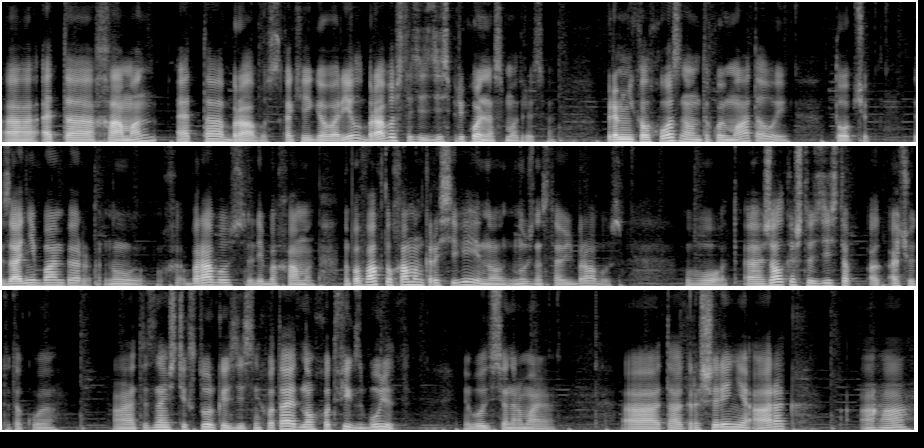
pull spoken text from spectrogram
А, это Хаман, это Брабус, как я и говорил. Брабус, кстати, здесь прикольно смотрится. Прям не колхозно, он такой матовый топчик. Задний бампер, ну, Брабус, либо Хаман. Но по факту Хаман красивее, но нужно ставить Брабус. Вот. Э, жалко, что здесь... -то... А, а что это такое? А, это, значит, текстурка здесь не хватает, но хотфикс будет. И будет все нормально. А, так, расширение арок. Ага.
